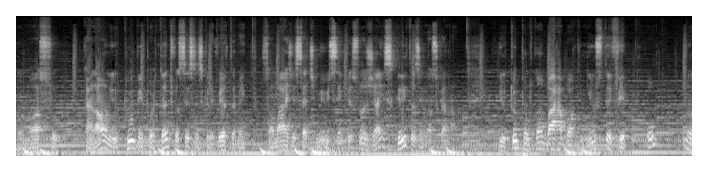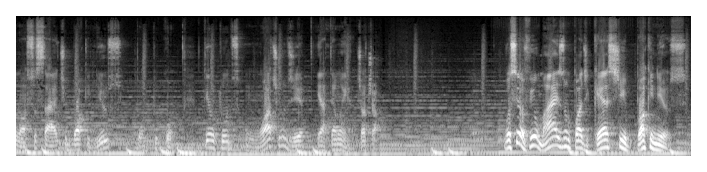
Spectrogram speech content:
no nosso canal no YouTube. É importante você se inscrever também. São mais de 7.100 pessoas já inscritas em nosso canal. youtube.com.br TV ou no nosso site bocnews.com. Tenham todos um ótimo dia e até amanhã. Tchau, tchau. Você ouviu mais um podcast Boc News.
